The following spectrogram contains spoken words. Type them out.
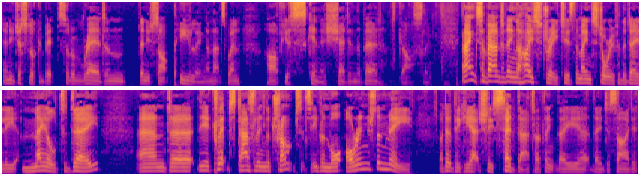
Then you just look a bit sort of red, and then you start peeling, and that's when half your skin is shed in the bed. It's ghastly. Banks abandoning the high street is the main story for the Daily Mail today. And uh, the eclipse dazzling the Trumps, it's even more orange than me. I don't think he actually said that. I think they uh, they decided.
